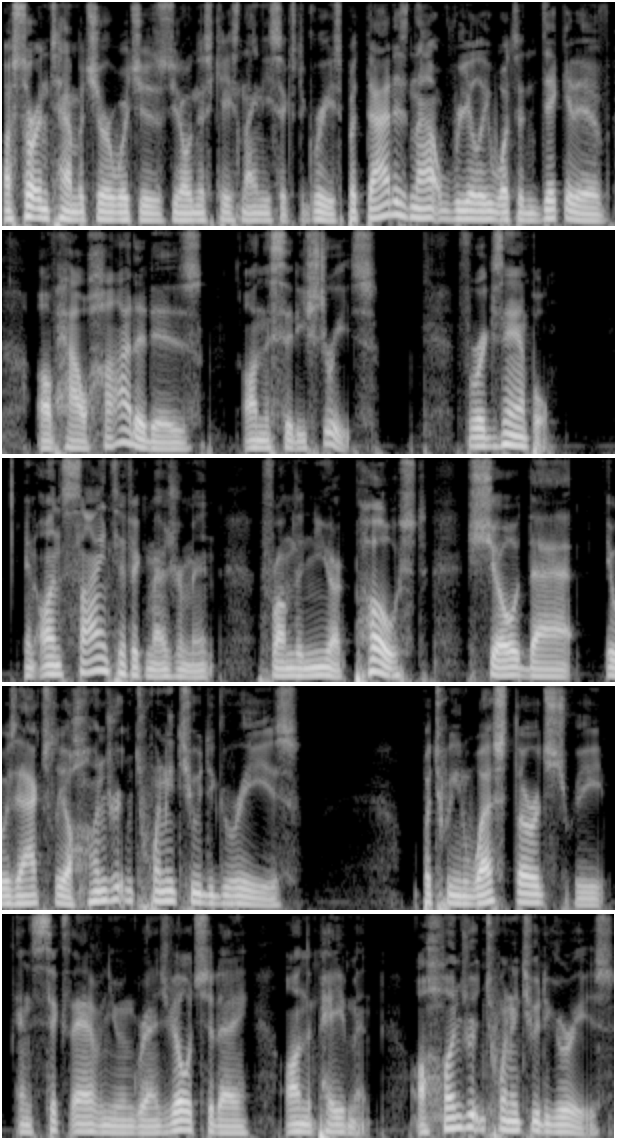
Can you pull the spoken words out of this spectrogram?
a certain temperature, which is you know in this case 96 degrees, but that is not really what's indicative of how hot it is on the city streets. For example, an unscientific measurement from the New York Post showed that it was actually 122 degrees between West 3rd Street and 6th Avenue in Greenwich Village today on the pavement, 122 degrees.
